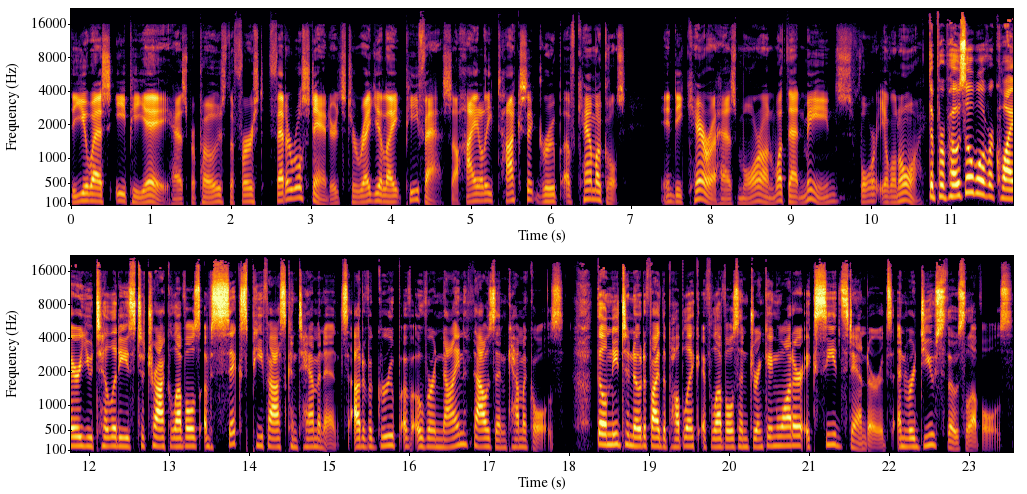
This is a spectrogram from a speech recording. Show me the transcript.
The U.S. EPA has proposed the first federal standards to regulate PFAS, a highly toxic group of chemicals. Indy Cara has more on what that means for Illinois. The proposal will require utilities to track levels of six PFAS contaminants out of a group of over 9,000 chemicals. They'll need to notify the public if levels in drinking water exceed standards and reduce those levels.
